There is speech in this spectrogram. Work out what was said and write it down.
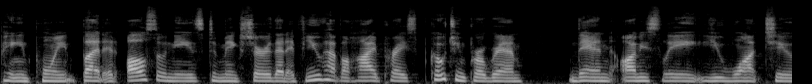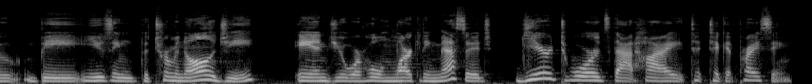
pain point, but it also needs to make sure that if you have a high price coaching program, then obviously you want to be using the terminology and your whole marketing message geared towards that high t- ticket pricing.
